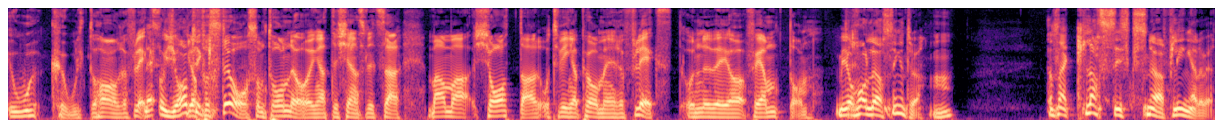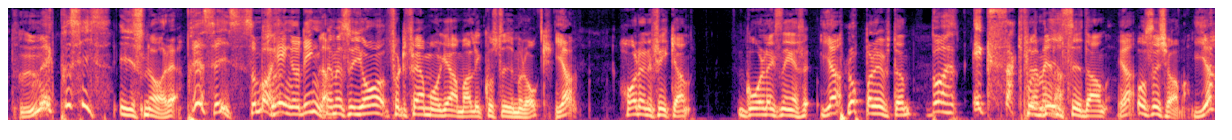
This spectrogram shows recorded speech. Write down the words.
okult att ha en reflex. Nej, och jag tycker- förstår som tonåring att det känns lite så här, mamma tjatar och tvingar på mig en reflex och nu är jag 15. Men jag har lösningen tror jag. Mm. En sån här klassisk snöflinga du vet. Mm, precis, I snöre. precis, som bara hänger och dinglar. Nej men så jag, 45 år gammal i kostym och rock, Ja, har den i fickan, går längs ner, Ja. ploppar ut den bara exakt på vad bilsidan Ja. och så kör man. Ja,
